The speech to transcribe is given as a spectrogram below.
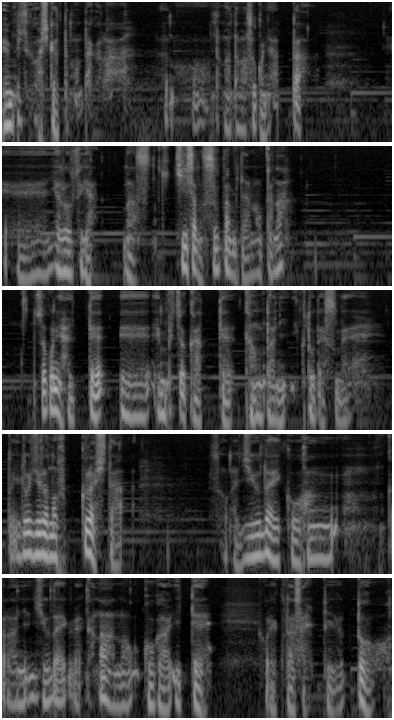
鉛筆が欲しかったもんだからあのたまたまそこにあった、えー、よろずや、まあ、小さなスーパーみたいなのかな。そこに入って、えー、鉛筆を買ってカウンターに行くとですね色白のふっくらしたそうだ10代後半から20代ぐらいかなあの子がいて「これください」って言うと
